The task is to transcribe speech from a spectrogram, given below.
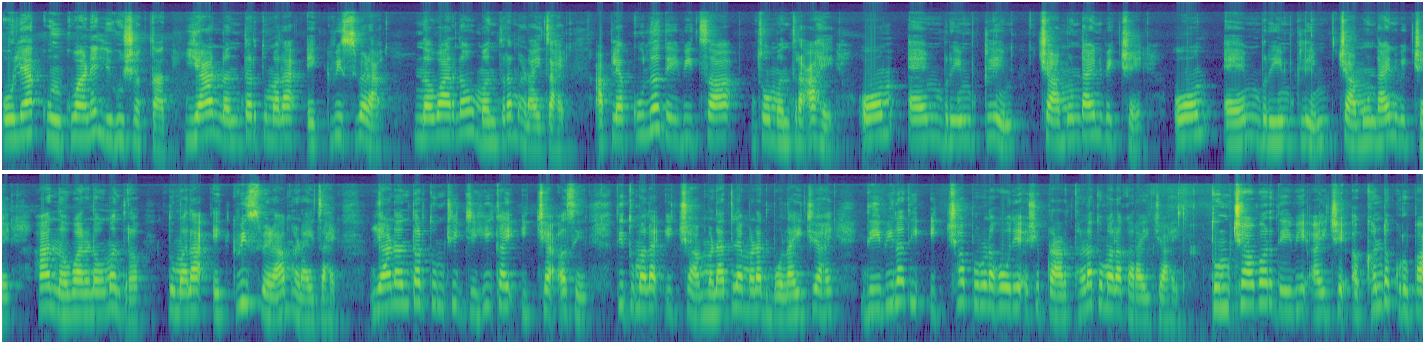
ओल्या कुंकवाने लिहू शकतात. यानंतर तुम्हाला एकवीस वेळा नवार्णव मंत्र म्हणायचा आहे. आपल्या कुलदेवीचा जो मंत्र आहे ओम एम ब्रीम क्लीम चामुंडाईन विक्षे ओम एम ब्रीम क्लीम चामुंडाईन विक्षे हा नवार्णव मंत्र. तुम्हाला एकवीस वेळा म्हणायचं आहे. यानंतर तुमची जीही काही इच्छा असेल ती तुम्हाला इच्छा मनातल्या मनात बोलायची आहे. देवीला ती इच्छा पूर्ण होऊ दे अशी प्रार्थना तुम्हाला करायची आहे. तुमच्यावर देवी आईचे अखंड कृपा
